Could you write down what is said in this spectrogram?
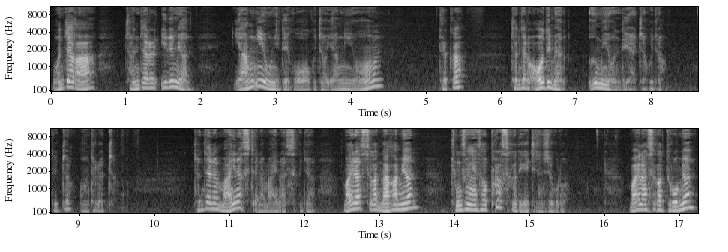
원자가 전자를 잃으면 양이온이 되고 그죠? 양이온. 될까? 전자를 얻으면 음이온 돼야죠. 그죠 됐죠? 어 틀렸죠? 전자는 마이너스잖아 마이너스. 그죠? 마이너스가 나가면 중성에서 플러스가 되겠지 전적으로. 마이너스가 들어오면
